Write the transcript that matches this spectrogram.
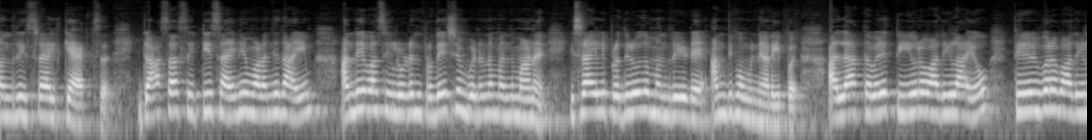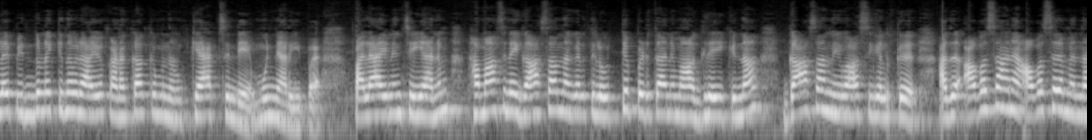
മന്ത്രി ഇസ്രായേൽ കാറ്റ്സ്. ഗാസ സിറ്റി സൈന്യം വളഞ്ഞതായും അന്തേവാസികളുടൻ പ്രദേശം വിടണമെന്നുമാണ് ഇസ്രായേലി പ്രതിരോധ മന്ത്രിയുടെ അന്തിമ മുന്നറിയിപ്പ്. അല്ലാത്തവരെ തീവ്രവാദികളായോ തീവ്രവാദികളെ പിന്തുണയ്ക്കുന്നവരായോ കണക്കാക്കുമെന്നും കാറ്റ്സിന്റെ മുന്നറിയിപ്പ്. പലായനം ചെയ്യാനും ഹമാസിനെ ഗാസ നഗരത്തിൽ ഒറ്റപ്പെടുത്താനും ആഗ്രഹിക്കുന്ന ഗാസ നിവാസികൾക്ക് അത് അവസാന അവസരമെന്ന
